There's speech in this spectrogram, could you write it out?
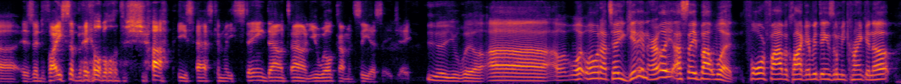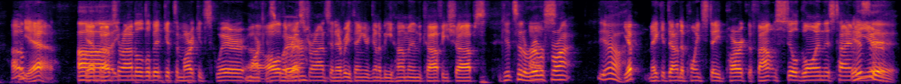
Uh, is advice available at the shop?" He's asking me. Staying downtown, you will come and see us, AJ. Yeah, you will. Uh, what what would I tell you? Get in early. I say about what four or five o'clock. Everything's gonna be cranking up. Oh yeah, Uh, yeah. Bounce around a little bit. Get to Market Square. Market uh, all the restaurants and everything are going to be humming. Coffee shops. Get to the uh, riverfront. Yeah. Yep. Make it down to Point State Park. The fountain's still going this time of Is year. it?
